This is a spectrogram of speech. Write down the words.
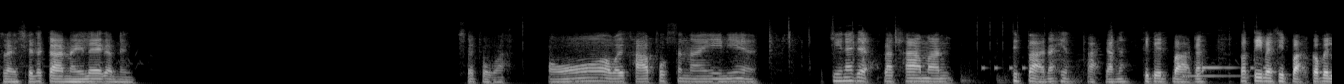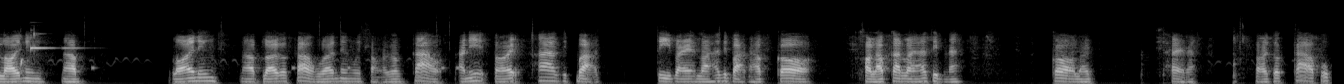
ะไรใช้สกาในแรกอันหนึ่งใช่ปะวะอ๋อเอาไว้คราฟพวกสไนด์เนี่ยที่น่าจะราคามันสิบบาทนะเห็นขายกันนะสิบเอ็ดบาทนะก็ตีไปสิบบาทก็เป็นร้อยหนึ่งนะครับ ร้อยหนึ่งนะครับร้อยก็เก้าร้อยหนึ่งเป็นสองร้อยก็เก้าอันนี้ร้อยห้าสิบบาท ตีไปร้อยห้าสิบาทนะครับ ก็ขอรับกันร้อยห้าสิบนะ ก็ร้อยเท่นะร้อยก็เก้าปุ๊บ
